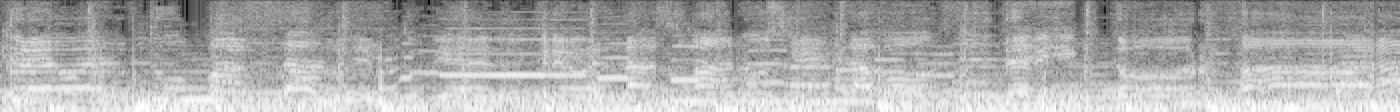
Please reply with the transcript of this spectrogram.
Creo en tu pasado y en tu piel, creo en las manos y en la voz de Víctor Jara.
